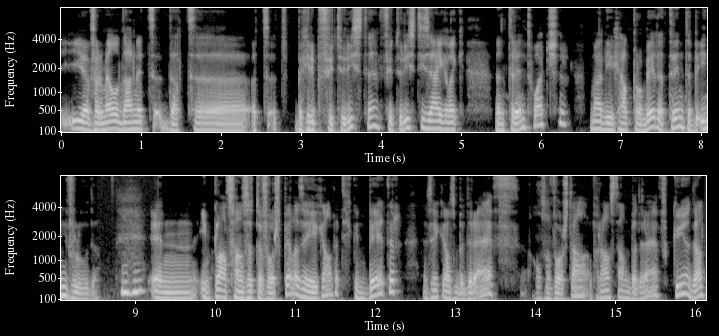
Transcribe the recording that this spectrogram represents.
je vermeldde daarnet dat uh, het, het, begrip futurist, hè. futurist is eigenlijk een trendwatcher, maar die gaat proberen de trend te beïnvloeden. Mm -hmm. En in plaats van ze te voorspellen, zeg ik altijd, je kunt beter, en zeker als bedrijf, als een vooraanstaand bedrijf, kun je dat,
